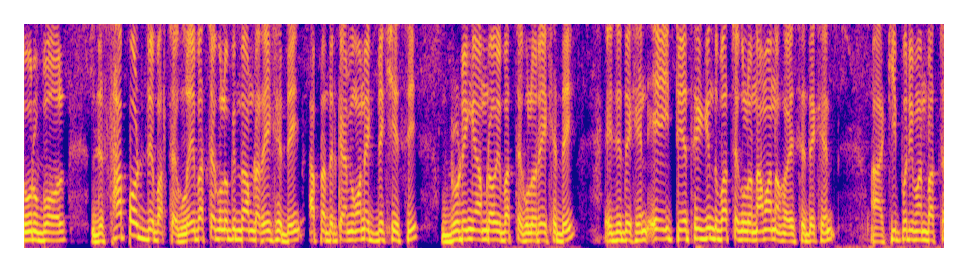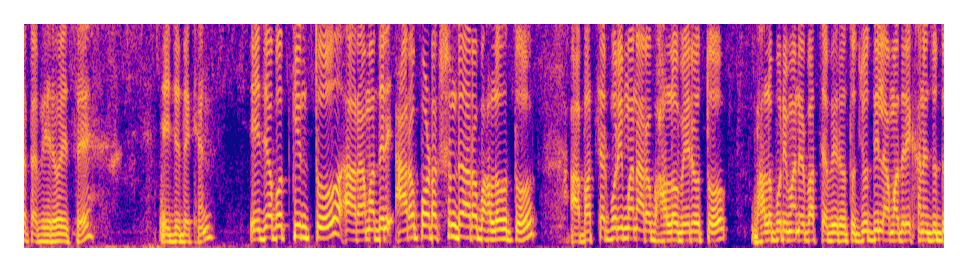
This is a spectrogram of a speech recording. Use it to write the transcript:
দুর্বল, যে সাপোর্ট যে বাচ্চাগুলো, এই বাচ্চাগুলো কিন্তু আমরা রেখে দেই। আপনাদেরকে আমি অনেক দেখিয়েছি ব্রুডিংয়ে আমরা ওই বাচ্চাগুলো রেখে দেই। এই যে দেখেন, এই ট্রে থেকে কিন্তু বাচ্চাগুলো নামানো হয়েছে, দেখেন। কি পরিমাণ বাচ্চাটা বের হয়েছে। এই যে দেখেন এই যাবৎ কিন্তু আর আমাদের আরও প্রোডাকশনটা আরও ভালো হতো, আর বাচ্চার পরিমাণ আরও ভালো বের হতো, ভালো পরিমাণের বাচ্চা বের হতো, যদি আমাদের এখানে যদি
